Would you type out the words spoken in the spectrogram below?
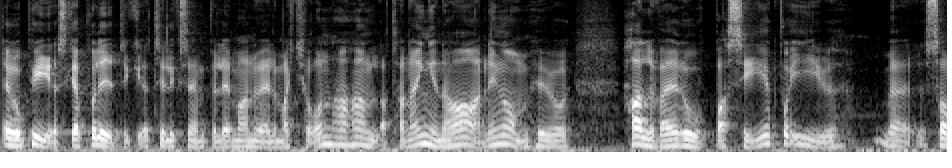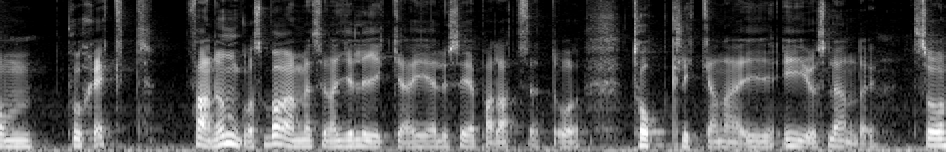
europeiska politiker, till exempel Emmanuel Macron, har handlat. Han har ingen aning om hur halva Europa ser på EU eh, som projekt. För han umgås bara med sina gelikar i LUC-palatset och toppklickarna i EUs länder. Så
